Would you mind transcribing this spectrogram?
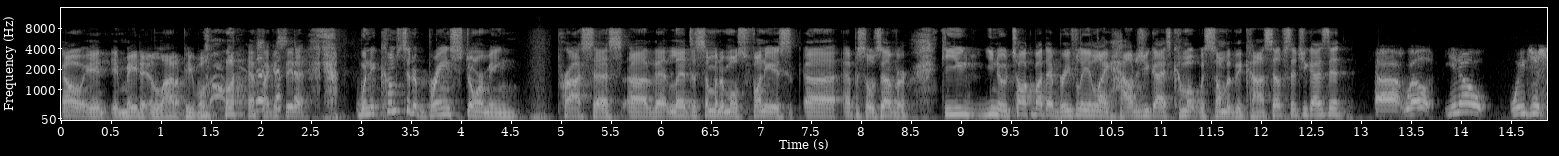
Oh, it, it made a lot of people laugh. I can say that. When it comes to the brainstorming process uh, that led to some of the most funniest uh, episodes ever, can you you know talk about that briefly and like how did you guys come up with some of the concepts that you guys did? Uh, well, you know, we just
